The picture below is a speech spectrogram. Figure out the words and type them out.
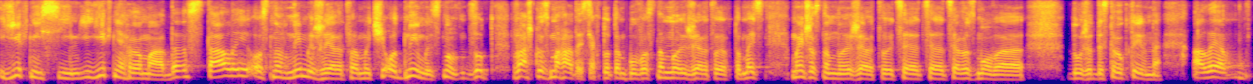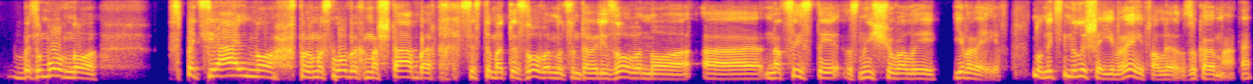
їхні сім'ї, їхня громада стали основними жертвами чи одними з ну тут важко змагатися, хто там був основною жертвою, хто менш основною жертвою. Це, це, це розмова дуже деструктивна. Але безумовно. Спеціально в промислових масштабах систематизовано, централізовано е, нацисти знищували євреїв. Ну не, не лише євреїв, але зокрема, так?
